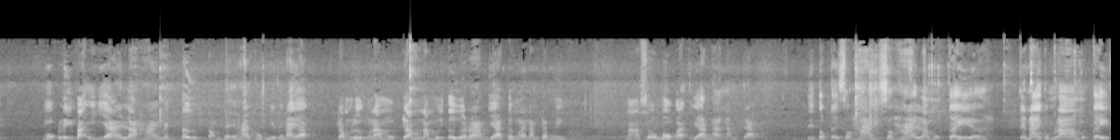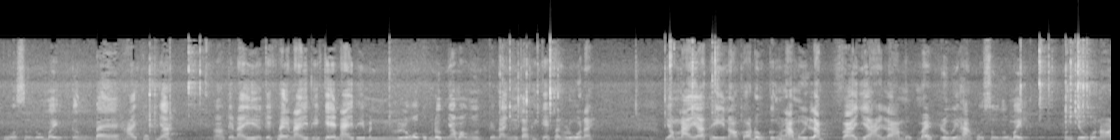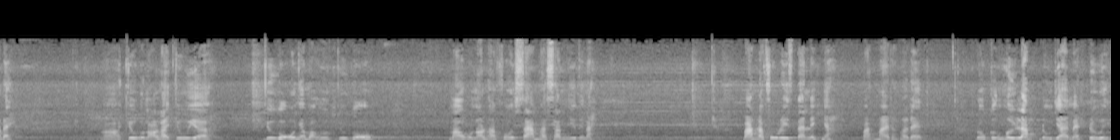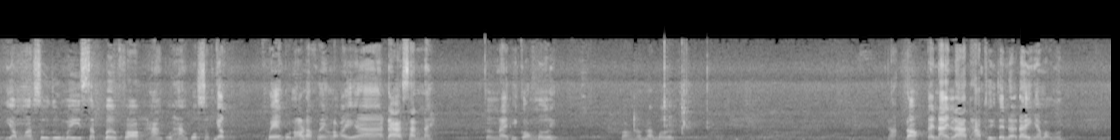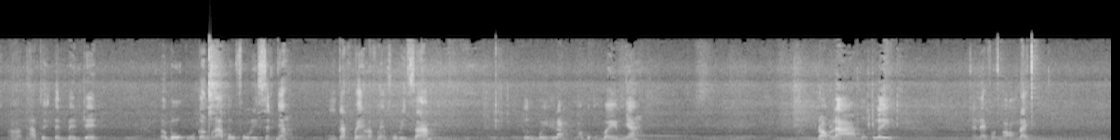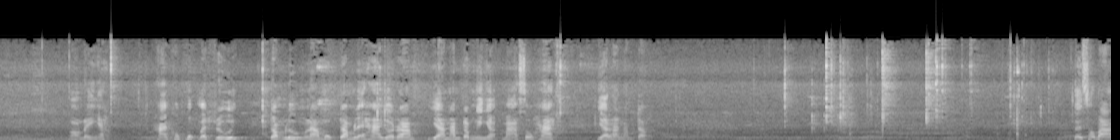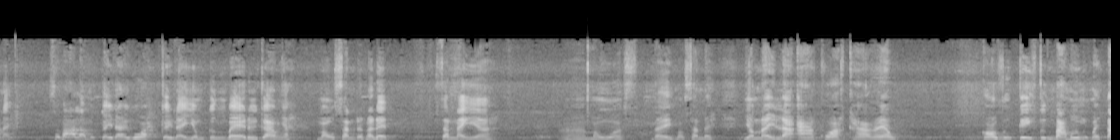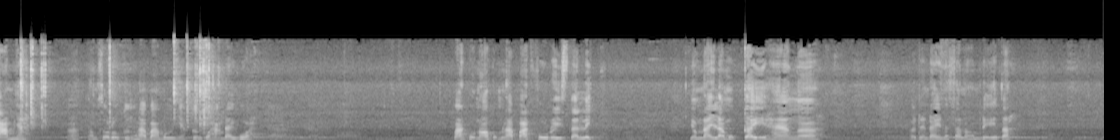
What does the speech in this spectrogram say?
một ly 7 dài là 2 m 4 tổng thể hai khúc như thế này ạ. À. trọng lượng là 154 g giá cần là 500 nghìn. Mã số 1 ạ à, giá là 500 tiếp tục cây số 2 số 2 là một cây ờ, cái này cũng là một cây của suzumi cần bè hai khúc nha. Đó, cái này cái khoen này thiết kế này thì mình lua cũng được nha mọi người. Cái này người ta thiết kế khoen lua này. Dòng này á, thì nó có độ cứng là 15 và dài là một mét rưỡi hàng của Suzumi phần chui của nó đây. Đó chui của nó là chui ờ, chui gỗ nha mọi người chui gỗ. Màu của nó là phối xám và xanh như thế này. Bán là Fury Stainless nhá bát máy rất là đẹp độ cứng 15 độ dài mét rưỡi dòng à, Suzumi Super 4 hàng của Hàn Quốc xuất Nhật. Khoen của nó là khoen lõi à, đá xanh này. Cần này thì còn mới còn rất là mới. Đó, đó cái này là tháp thủy tinh ở đây nha mọi người. Đó, tháp thủy tinh bên trên. Đầu bu của cần là bu furisic nha. Còn các khoen là khoen furi xám cứng 15 nó cũng mềm nha. Đọ là một ly. Cái này phần ngọn đây ngọn đây nha. Hai khúc một mét rưỡi. Trọng lượng là 102 g giá 500 nghìn ạ mã số 2 giá là 500 cây số 3 này. Số 3 là một cây đai qua cây này dòng cần bè đời cao nhé màu xanh rất là đẹp. Xanh này à, à màu à, đây màu xanh đây. Dòng này là aqua carel kozuki cứng 30 1m8 nhé à, thông số độ cứng là 30 nha cần của hãng Daiwa pad bát của nó cũng là bát Fury Stylish dòng này là một cây hàng à, ở trên đây nó sao nó không để ta?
